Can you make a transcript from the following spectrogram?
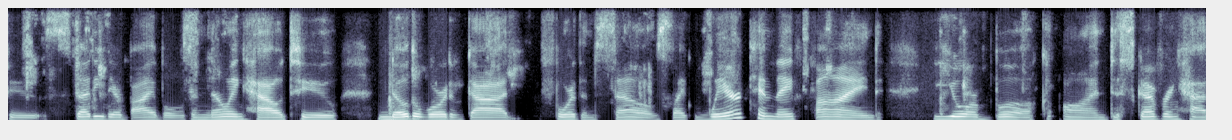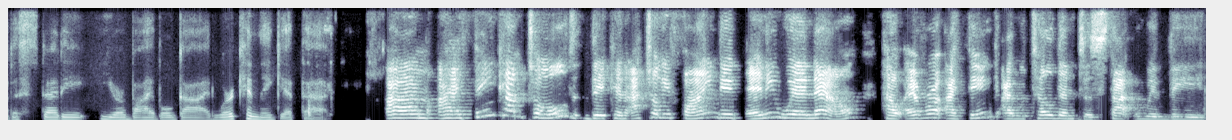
to study their Bibles and knowing how to know the Word of God for themselves. Like, where can they find your book on discovering how to study your Bible guide? Where can they get that? Um, I think I'm told they can actually find it anywhere now. However, I think I would tell them to start with the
